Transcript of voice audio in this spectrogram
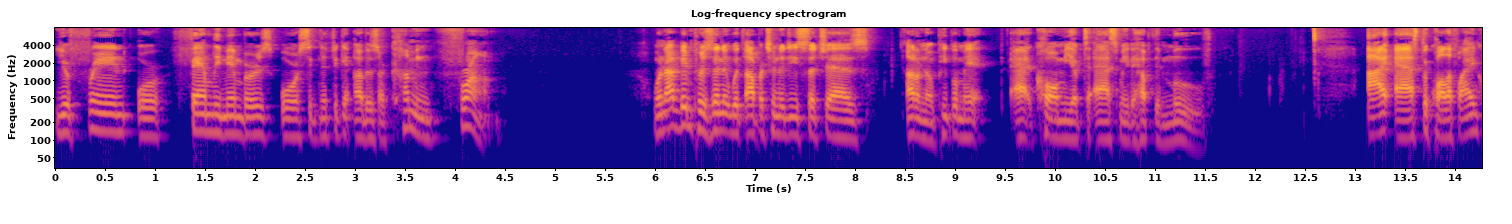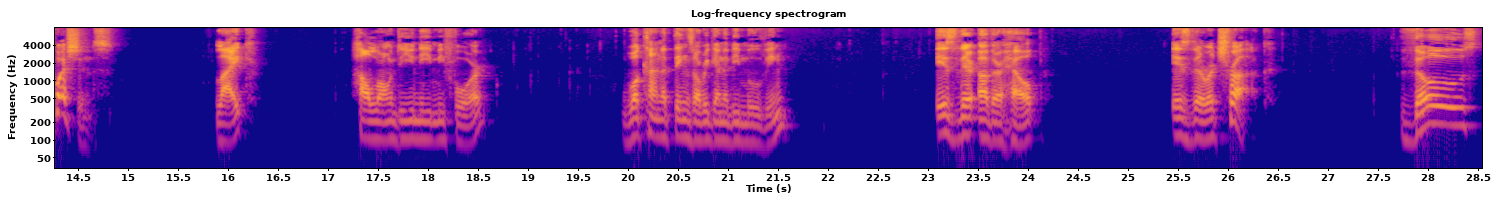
your friend or family members or significant others are coming from. When I've been presented with opportunities such as, I don't know, people may call me up to ask me to help them move, I ask the qualifying questions like, how long do you need me for? What kind of things are we going to be moving? Is there other help? Is there a truck? Those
